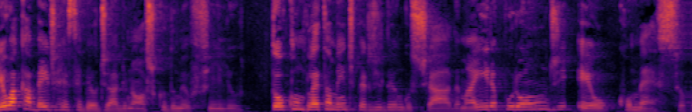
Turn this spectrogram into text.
Eu acabei de receber o diagnóstico do meu filho. Tô completamente perdida e angustiada. Maíra, por onde eu começo?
